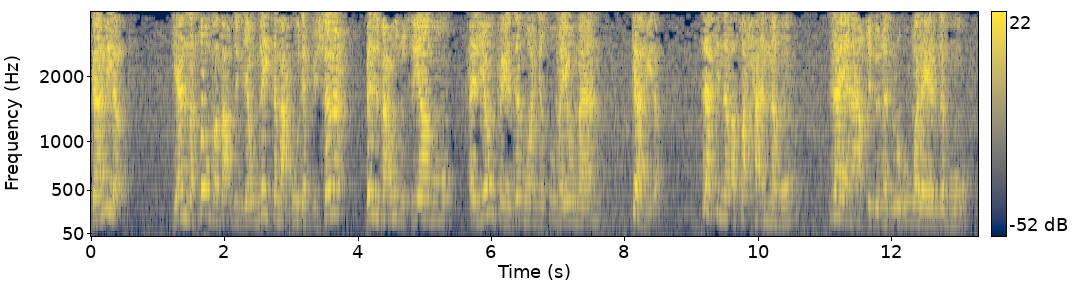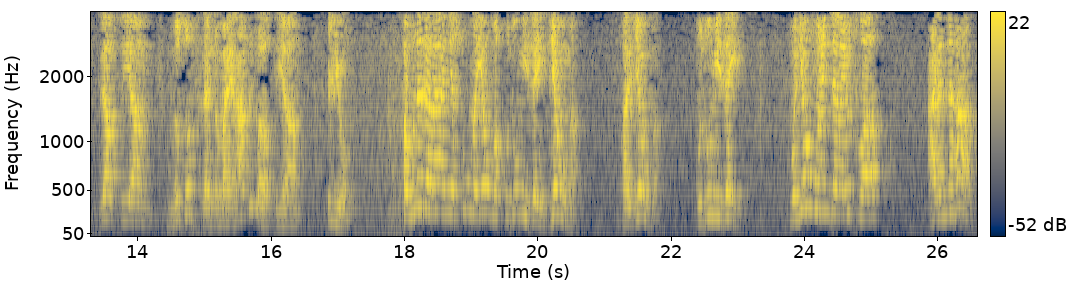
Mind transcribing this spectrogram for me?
كاملا لأن صوم بعض اليوم ليس معهودا في الشرع بل المعهود صيام اليوم فيلزمه أن يصوم يوما كاملا. لكن الأصح أنه لا ينعقد نذره ولا يلزمه لا صيام نصف لأنه ما ينعقد ولا صيام اليوم. أو نذر أن يصوم يوم قدوم زيد يوم. قال يوم قدوم زيد. واليوم عندنا يطلق على النهار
